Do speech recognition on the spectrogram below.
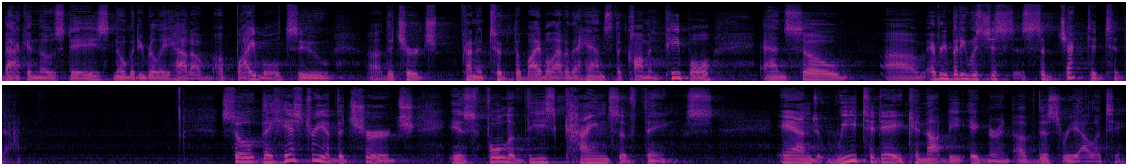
back in those days, nobody really had a, a Bible to, uh, the church kind of took the Bible out of the hands of the common people. And so uh, everybody was just subjected to that. So the history of the church is full of these kinds of things. And we today cannot be ignorant of this reality.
